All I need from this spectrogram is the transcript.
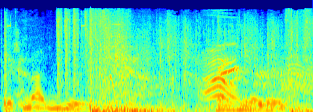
but it's not you. Oh,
